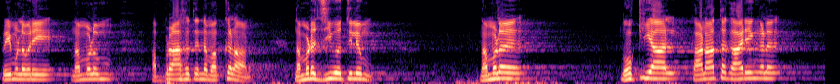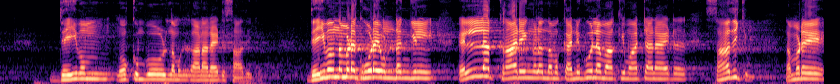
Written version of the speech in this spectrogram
പ്രിയമുള്ളവരെ നമ്മളും അബ്രാഹത്തിന്റെ മക്കളാണ്. നമ്മുടെ ജീവിതത്തിലും നമ്മൾ നോക്കിയാൽ കാണാത്ത കാര്യങ്ങൾ ദൈവം നോക്കുമ്പോൾ നമുക്ക് കാണാനായിട്ട് സാധിക്കും. ദൈവം നമ്മുടെ കൂടെ ഉണ്ടെങ്കിൽ എല്ലാ കാര്യങ്ങളും നമുക്ക് അനുകൂലമാക്കി മാറ്റാനായിട്ട് സാധിക്കും. നമ്മുടെ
